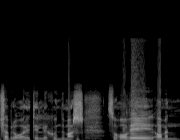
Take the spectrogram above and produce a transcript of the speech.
februari till 7 mars så har vi ja, men,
